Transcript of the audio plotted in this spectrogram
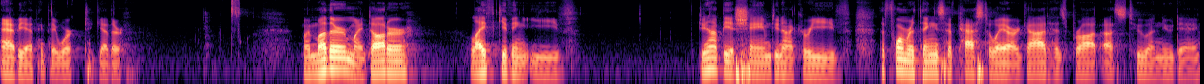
abbey. I think they worked together. My mother, my daughter, life giving Eve. Do not be ashamed, do not grieve. The former things have passed away. Our God has brought us to a new day.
